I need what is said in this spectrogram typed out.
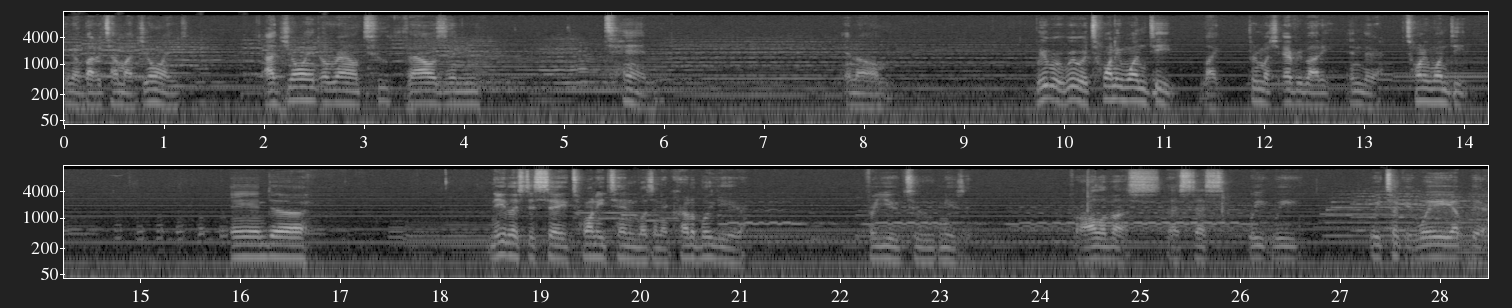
you know, by the time I joined, I joined around 2010. And um, we were we were 21 deep, like pretty much everybody in there, 21 deep. And uh, needless to say, 2010 was an incredible year for YouTube music, for all of us. That's that's we we we took it way up there.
